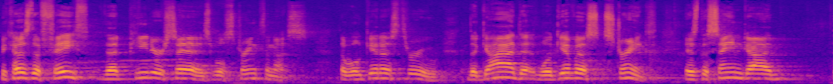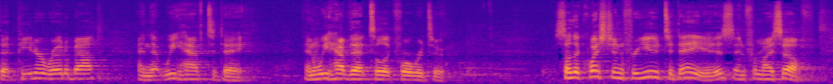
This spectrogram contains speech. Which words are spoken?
because the faith that Peter says will strengthen us, that will get us through, the God that will give us strength, is the same God that Peter wrote about and that we have today. And we have that to look forward to. So, the question for you today is, and for myself,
